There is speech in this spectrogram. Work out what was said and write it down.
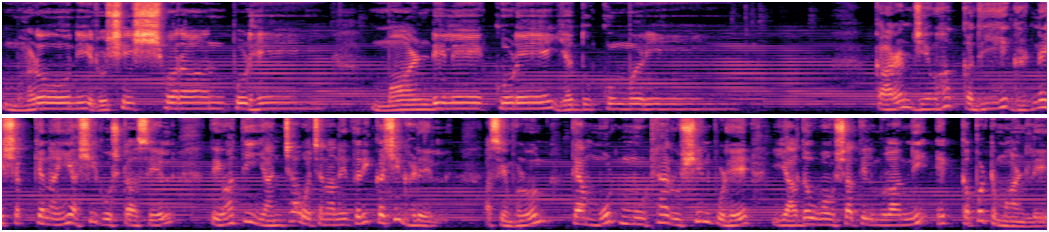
म्हणून ऋषीश्वरांपुढे मांडिले कुडे यदुकुमरी. कारण जेव्हा कधीही घडणे शक्य नाही अशी गोष्ट असेल तेव्हा ती यांच्या वचनाने तरी कशी घडेल? असे म्हणून त्या मोठमोठ्या ऋषींपुढे यादव वंशातील मुलांनी एक कपट मांडले.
